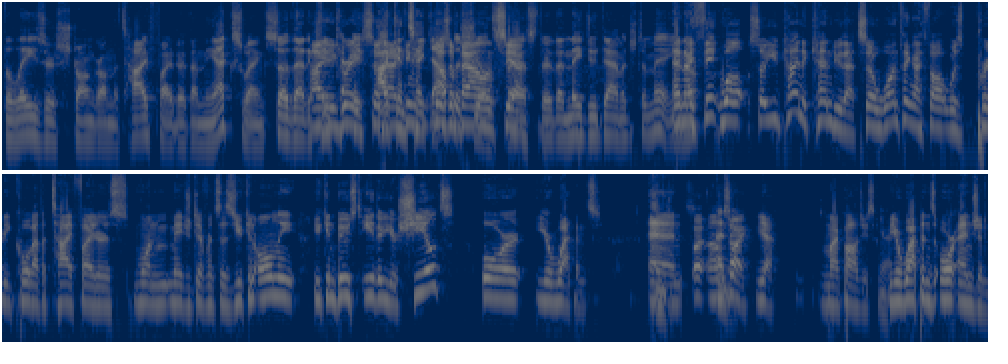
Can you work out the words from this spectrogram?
the lasers stronger on the Tie Fighter than the X-wing, so that it I can, agree, it- so I can can- take out the balance, shields yeah. faster than they do damage to me. And I think, well, so you kind of can do that. So one thing I thought was pretty cool about the Tie Fighters, one major difference is you can only you can boost either your shields or your weapons. And Engines. uh, I'm sorry, yeah, my apologies. Your weapons or engine,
